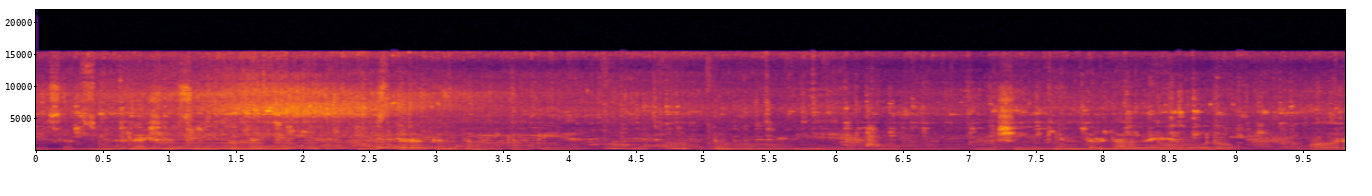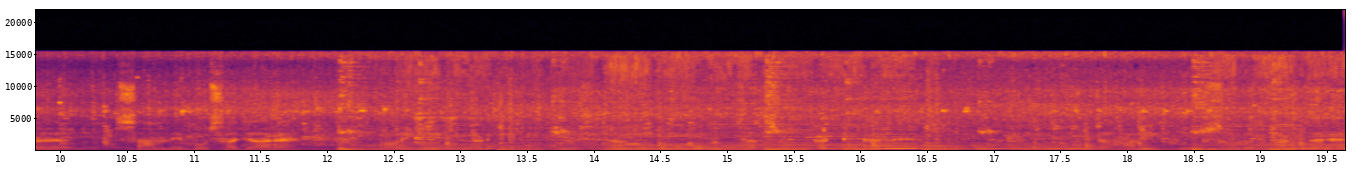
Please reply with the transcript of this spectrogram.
ये सरसों थ्रेशर से निकल रही है, जिस तरह गंदम निकलती है। तो ये मशीन के अंदर डाल रहे हैं सामने बोसा जा रहा है और ये लड़के नीचे सरसों खूबसूरत मंजर है।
